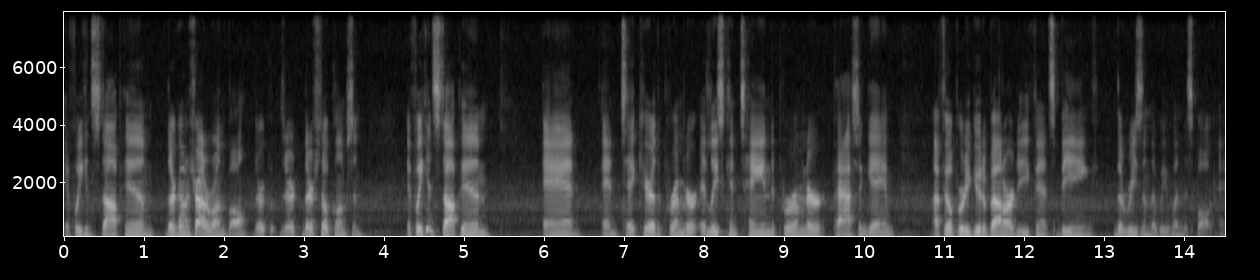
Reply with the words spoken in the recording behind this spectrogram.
if we can stop him, they're going to try to run the ball. They're they're they're still Clemson. If we can stop him and and take care of the perimeter, at least contain the perimeter passing game, I feel pretty good about our defense being the reason that we win this ball game.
